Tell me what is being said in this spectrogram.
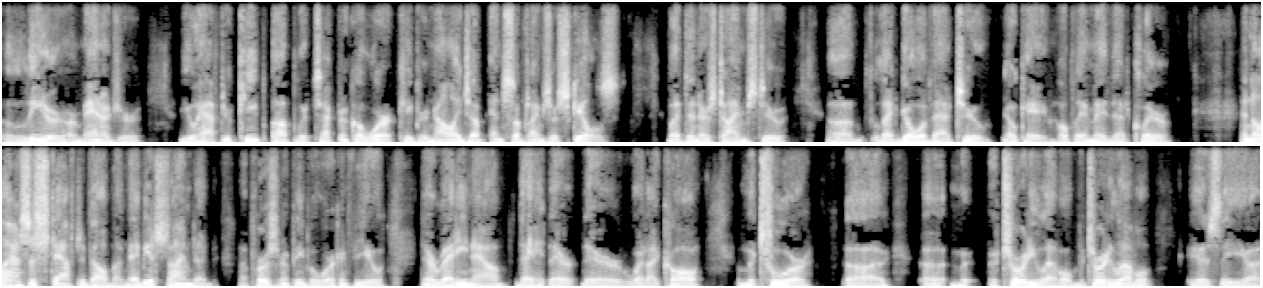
leader or manager. You have to keep up with technical work, keep your knowledge up and sometimes your skills. But then there's times to, uh, let go of that too. Okay. Hopefully I made that clear. And the last is staff development. Maybe it's time that a person or people working for you, they're ready now. They, they're, they're what I call mature, uh, uh, maturity level. Maturity level is the uh,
